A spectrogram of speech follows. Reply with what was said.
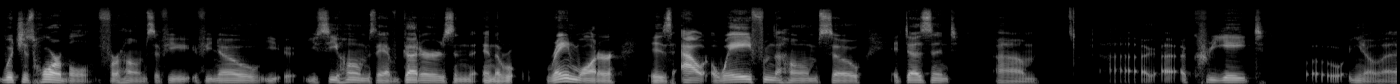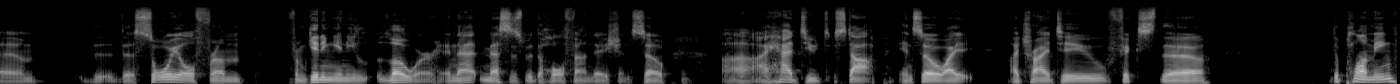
which is horrible for homes. If you if you know you, you see homes, they have gutters and the, and the rainwater is out away from the home, so it doesn't um, uh, uh, create uh, you know um, the the soil from from getting any lower, and that messes with the whole foundation. So uh, I had to stop, and so I I tried to fix the the plumbing.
